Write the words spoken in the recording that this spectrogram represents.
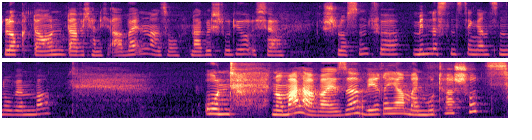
Lockdown darf ich ja nicht arbeiten. Also Nagelstudio ist ja geschlossen für mindestens den ganzen November. Und normalerweise wäre ja mein Mutterschutz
